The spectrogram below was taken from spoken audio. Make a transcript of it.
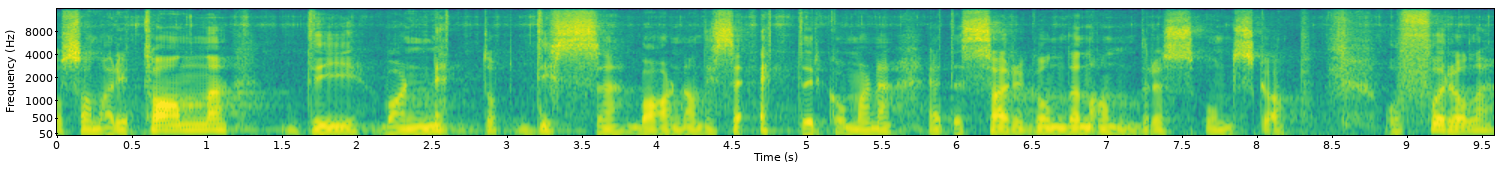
Og samaritanene de var nettopp disse barna, disse etterkommerne etter Sargon den andres ondskap. Og forholdet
